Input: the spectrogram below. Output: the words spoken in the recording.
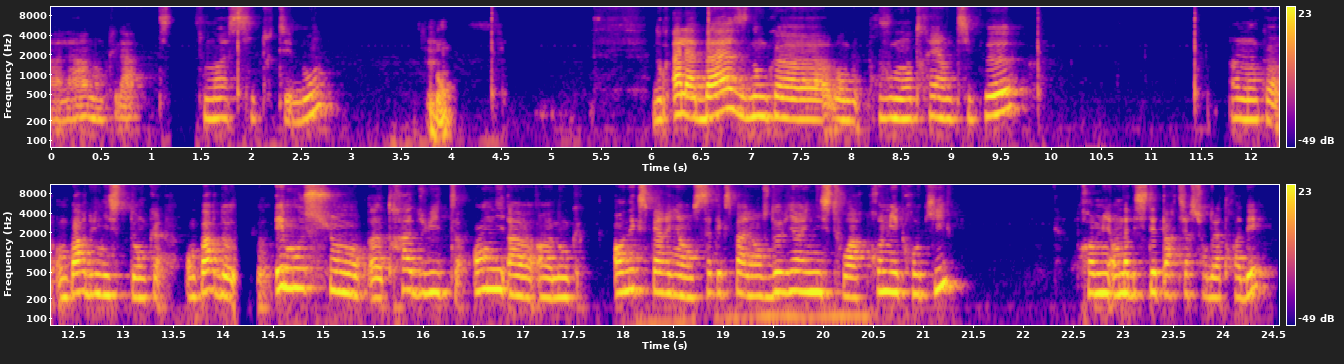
Voilà, donc là, dites-moi si tout est bon. C'est bon. Donc à la base, donc, euh, pour vous montrer un petit peu, euh, on d'une donc on part de émotion euh, en, donc, en expérience. Cette expérience devient une histoire. Premier croquis. On a décidé de partir sur de la 3D.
